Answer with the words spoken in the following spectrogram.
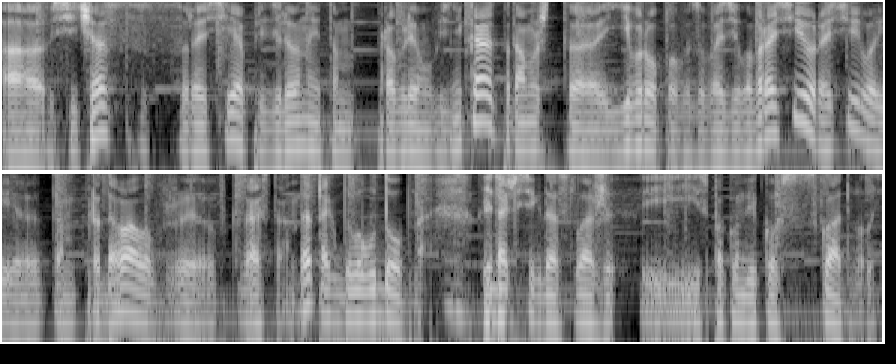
А сейчас с Россией определенные там проблемы возникают, потому что Европа завозила в Россию, Россия там продавала уже в Казахстан. Да, так было удобно. Конечно. И так всегда сложи, и испокон веков складывалось.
